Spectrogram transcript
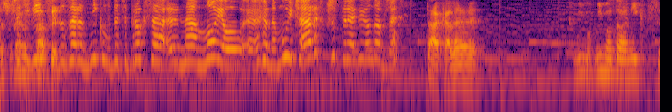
e, szukając przeciwieństwie do zarodników Decyproxa e, na moją, e, na mój czar, wszyscy reagują dobrze. Tak, ale mimo, mimo to nikt,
